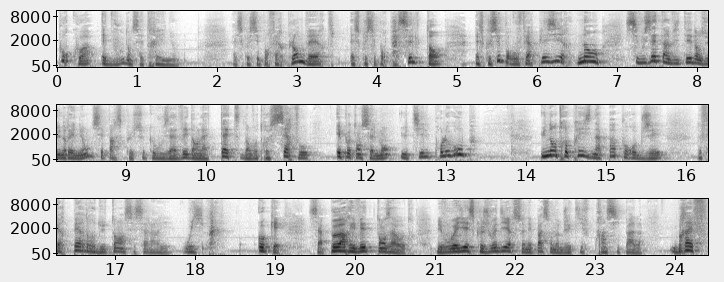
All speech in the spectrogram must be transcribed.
Pourquoi êtes-vous dans cette réunion? Est-ce que c'est pour faire plante verte? Est-ce que c'est pour passer le temps? Est-ce que c'est pour vous faire plaisir? Non. Si vous êtes invité dans une réunion, c'est parce que ce que vous avez dans la tête, dans votre cerveau, est potentiellement utile pour le groupe. Une entreprise n'a pas pour objet de faire perdre du temps à ses salariés. Oui, ok, ça peut arriver de temps à autre. Mais vous voyez ce que je veux dire, ce n'est pas son objectif principal. Bref,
